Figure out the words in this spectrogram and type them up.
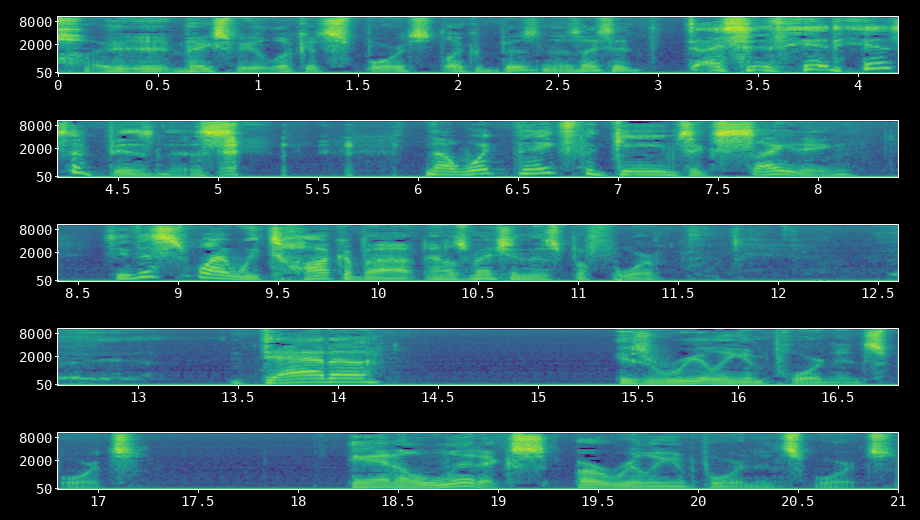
"Oh, it it makes me look at sports like a business. I said, I said it is a business. now, what makes the games exciting? See, this is why we talk about. And I was mentioning this before. Data is really important in sports. Analytics are really important in sports.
